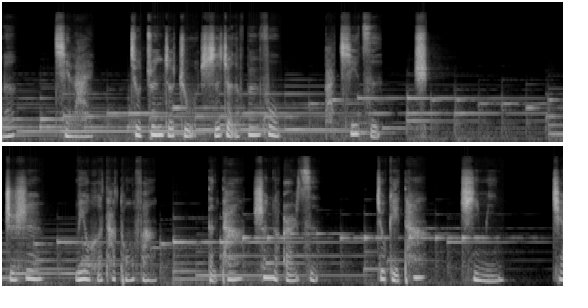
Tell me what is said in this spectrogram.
了起来，就遵着主使者的吩咐，把妻子娶，只是没有和他同房。等他生了儿子，就给他起名叫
